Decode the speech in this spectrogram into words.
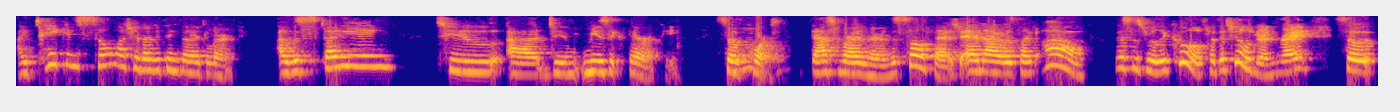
I'd taken so much of everything that I'd learned. I was studying to uh, do music therapy, so of mm-hmm. course that's where I learned the solfege, and I was like, oh, this is really cool for the children, right? So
